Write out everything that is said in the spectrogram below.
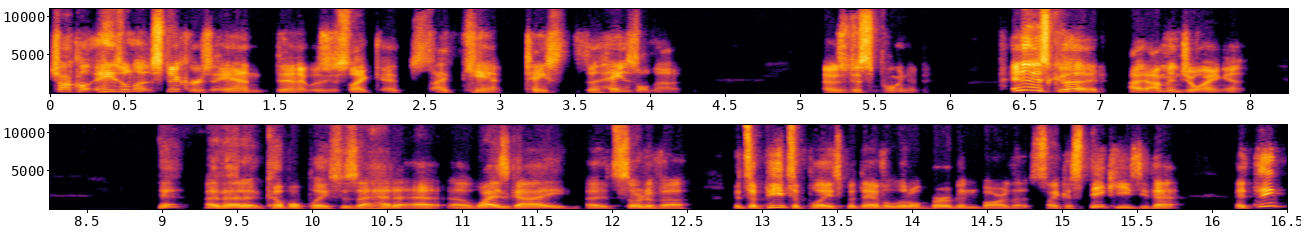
chocolate hazelnut Snickers, and then it was just like it's, I can't taste the hazelnut. I was disappointed. It is good. I, I'm enjoying it. Yeah, I've had a couple places. I had at a Wise Guy. uh, It's sort of a it's a pizza place, but they have a little bourbon bar that's like a speakeasy that I think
